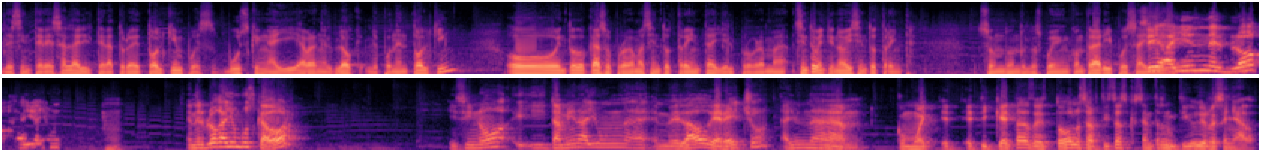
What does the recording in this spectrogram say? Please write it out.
les interesa la literatura de Tolkien, pues busquen ahí, abran el blog, le ponen Tolkien, o en todo caso programa 130 y el programa 129 y 130 son donde los pueden encontrar y pues ahí... Sí, ahí en el blog, ahí hay un... En el blog hay un buscador y si no, y, también hay un, en el lado derecho, hay una como etiquetas de todos los artistas que se han transmitido y reseñado.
